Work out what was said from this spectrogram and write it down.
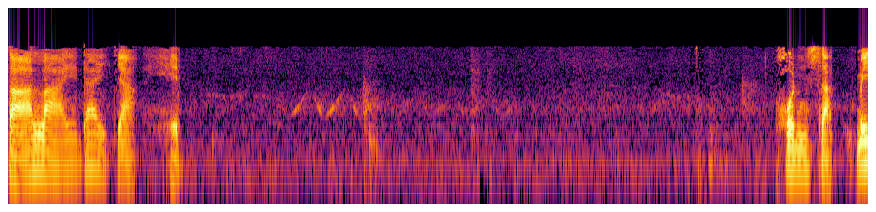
สาลายได้จากเห็ด คนสัตว์ไม่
